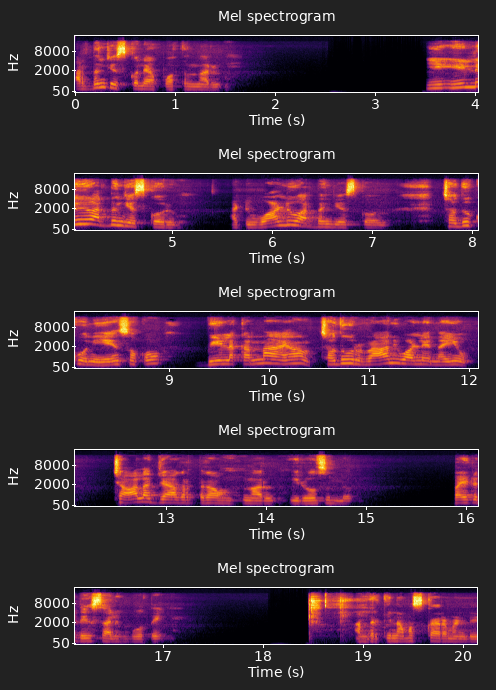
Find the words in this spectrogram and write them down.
అర్థం చేసుకోలేకపోతున్నారు. ఈ వీళ్ళు అర్థం చేసుకోరు. అటు వాళ్ళు అర్థం చేసుకోరు. చదువుకొని ఏం సుఖం? వీళ్ళకన్నా చదువు రాని వాళ్ళే నయం. చాలా జాగ్రత్తగా ఉంటున్నారు ఈ రోజుల్లో. బయట దేశాలకు పోతే. అందరికీ నమస్కారం అండి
